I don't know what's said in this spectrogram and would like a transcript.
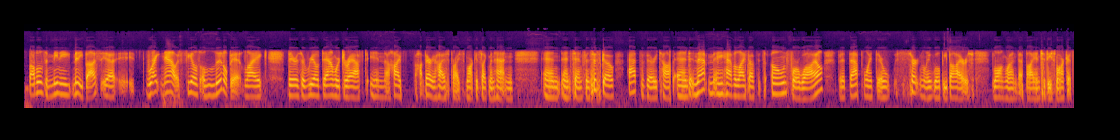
bubbles and mini mini bus. Uh, right now, it feels a little bit like there's a real downward draft in the high, very highest price markets like Manhattan and and San Francisco at the very top end, and that may have a life of its own for a while. But at that point, there certainly will be buyers long run that buy into these markets.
